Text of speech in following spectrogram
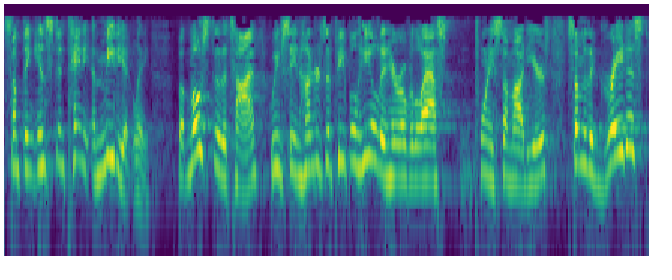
something instantaneous, immediately. But most of the time, we've seen hundreds of people healed in here over the last 20 some odd years. Some of the greatest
